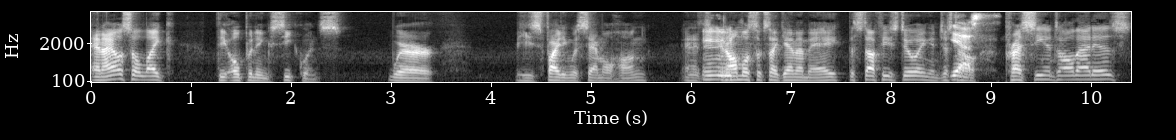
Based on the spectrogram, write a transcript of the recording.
and I also like the opening sequence where he's fighting with Sammo Hung, and it's, it almost looks like MMA the stuff he's doing, and just Yes. how prescient all that is.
